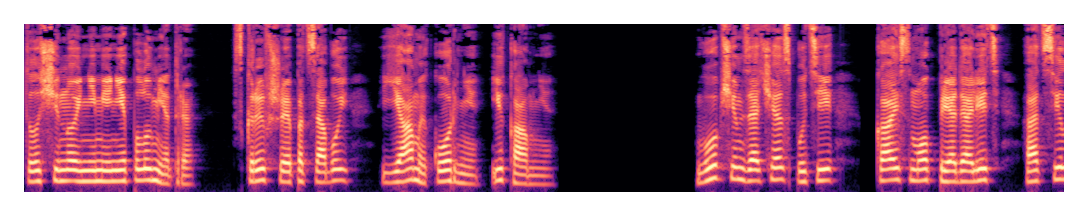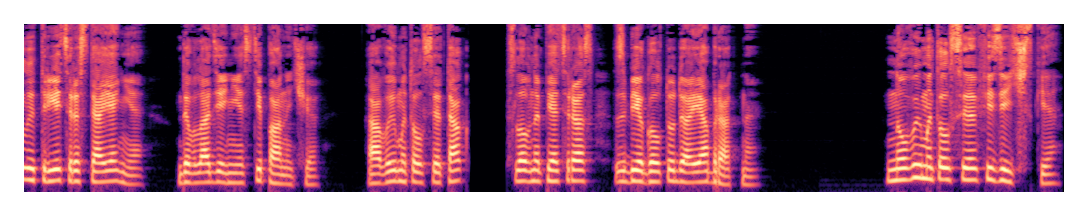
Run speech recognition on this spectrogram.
толщиной не менее полуметра, скрывшее под собой ямы, корни и камни. В общем, за час пути Кай смог преодолеть от силы треть расстояния до владения Степаныча, а вымотался так, словно пять раз сбегал туда и обратно. Но вымотался физически.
